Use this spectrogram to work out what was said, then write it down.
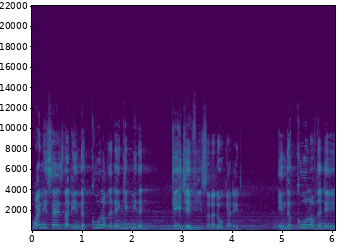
When he says that in the cool of the day, give me the KJV so that they will get it. In the cool of the day,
